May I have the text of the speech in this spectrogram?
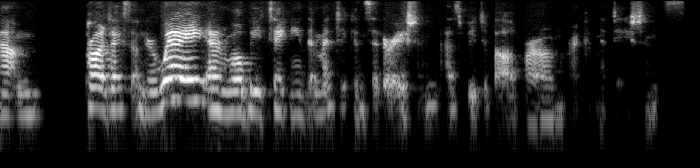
um, projects underway, and we'll be taking them into consideration as we develop our own recommendations.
